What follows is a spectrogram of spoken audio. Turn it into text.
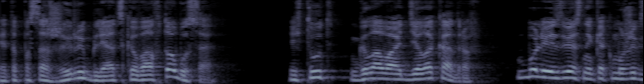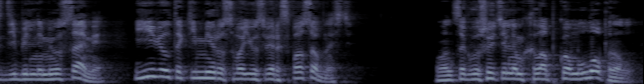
Это пассажиры блядского автобуса. И тут глава отдела кадров, более известный как мужик с дебильными усами, явил таким миру свою сверхспособность. Он с оглушительным хлопком лопнул,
